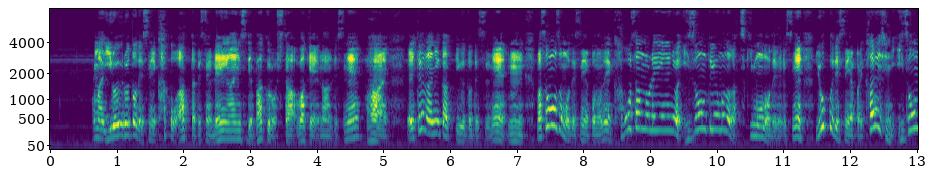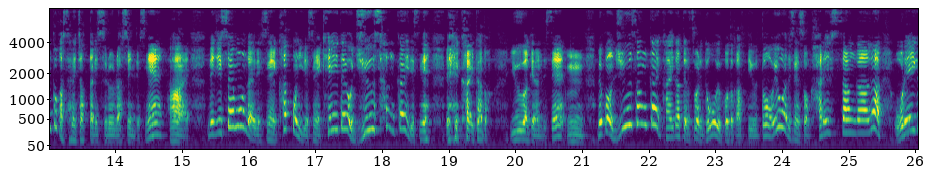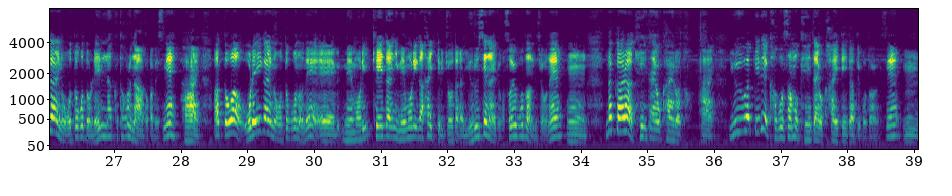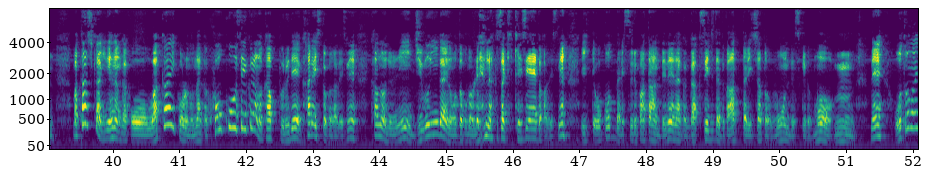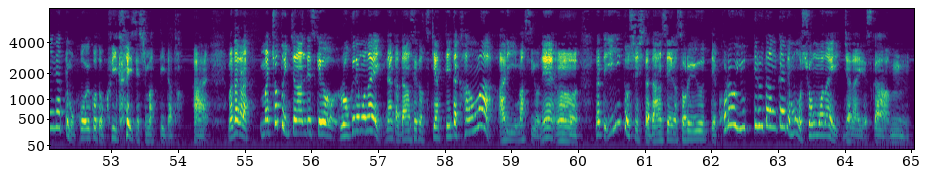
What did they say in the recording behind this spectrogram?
まあ、いろいろとですね、過去あったですね、恋愛について暴露したわけなんですね。はい。えー、というのは何かっていうとですね、うん。まあ、そもそもですね、このね、カゴさんの恋愛には依存というものが付き物でですね、よくですね、やっぱり彼氏に依存とかされちゃったりするらしいんですね。はい。で、実際問題ですね、過去にですね、携帯を13回ですね、えー、変えたというわけなんですね。うん。で、この13回変えたっていうのはつまりどういうことかっていうと、要はですね、その彼氏さん側が、俺以外の男と連絡取るなとかですね。はい。あとは、俺以外の男のね、えー、メモリ、携帯にメモリが入ってる状態が許せないとかそういうことなんでしょうね。うん。だから、携帯を変えろと。はい。いうわけで、カゴさんも携帯を変えていたということなんですね。うん。まあ、確かにね、なんかこう、若い頃のなんか高校生くらいのカップルで、彼氏とかがですね、彼女に自分以外の男の連絡先消せとかですね、言って怒ったりするパターンってね、なんか学生時代とかあったりしたと思うんですけども、うん。ね、大人になってもこういうことを繰り返してしまっていたと。はい。まあ、だから、まあ、ちょっと言っちゃなんですけど、ろくでもないなんか男性と付き合っていた感はありますよね。うん。っていい年した男性がそれを言うって、これを言ってる段階でもうしょうもないじゃないですか。うん。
